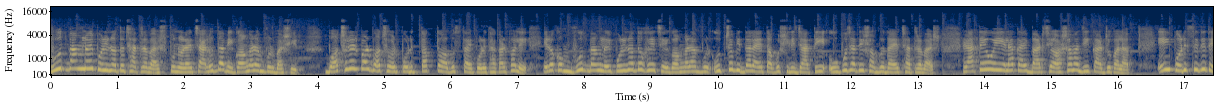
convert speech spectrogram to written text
ভূত বাংলোয় পরিণত ছাত্রাবাস, পুনরায় চালুর দাবি গঙ্গারামপুরবাসীর। বছরের পর বছর পরিত্যক্ত অবস্থায় পড়ে থাকার ফলে এরকম ভূত বাংলোয় পরিণত হয়েছে গঙ্গারামপুর উচ্চ বিদ্যালয়ে তপশিলি জাতি ও উপজাতি সম্প্রদায়ের ছাত্রাবাস। রাতেও এই এলাকায় বাড়ছে অসামাজিক কার্যকলাপ। এই পরিস্থিতিতে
